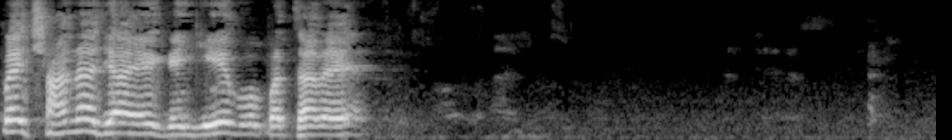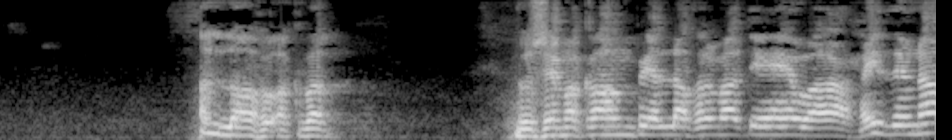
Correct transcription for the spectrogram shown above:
پہچانا جائے کہ یہ وہ پتھر ہے۔ اللہ اکبر۔ دوسرے مقام پہ اللہ فرماتے ہیں واحد نا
